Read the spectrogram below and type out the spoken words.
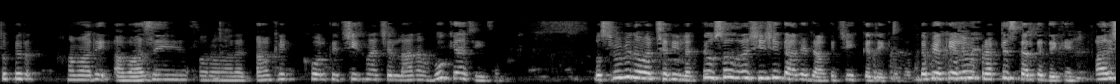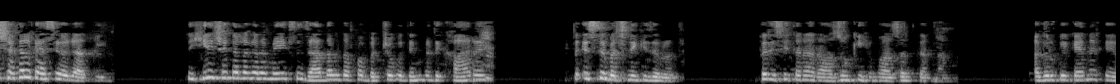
تو پھر ہماری آوازیں اور ہمارا آنکھیں کھول کے چیخنا چلانا، وہ کیا چیز ہے؟ اس میں بھی تو اچھے نہیں لگتے، اس وقت شیشے کے آگے جا کے چیخ کے دیکھیں۔ کبھی اکیلے میں پریکٹس کر کے دیکھیں اور شکل کیسے ہو جاتی۔ ہے تو یہ شکل اگر ہم ایک سے زیادہ دفعہ بچوں کو دن میں دکھا رہے ہیں، تو اس سے بچنے کی ضرورت ہے۔ پھر اسی طرح رازوں کی حفاظت کرنا۔ اگر کوئی کہنا کہ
